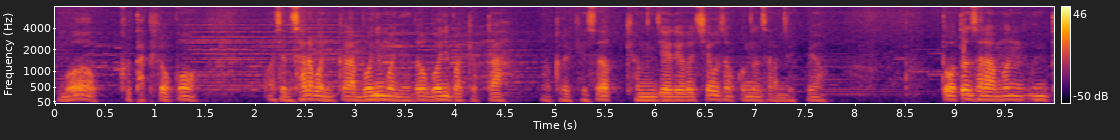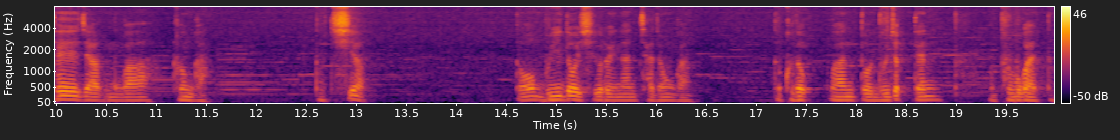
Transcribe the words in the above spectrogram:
뭐 그거 다 필요 없고 어쨌든 살아보니까 뭐니 뭐니 해도 뭐니밖에 없다. 어, 그렇게 해서 경제력을 최우선 꼽는 사람도 있고요. 또 어떤 사람은 은퇴자금과 건강, 또 취업, 또 무의도식으로 인한 자존감, 또 그동안 또 누적된 부부 갈등,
